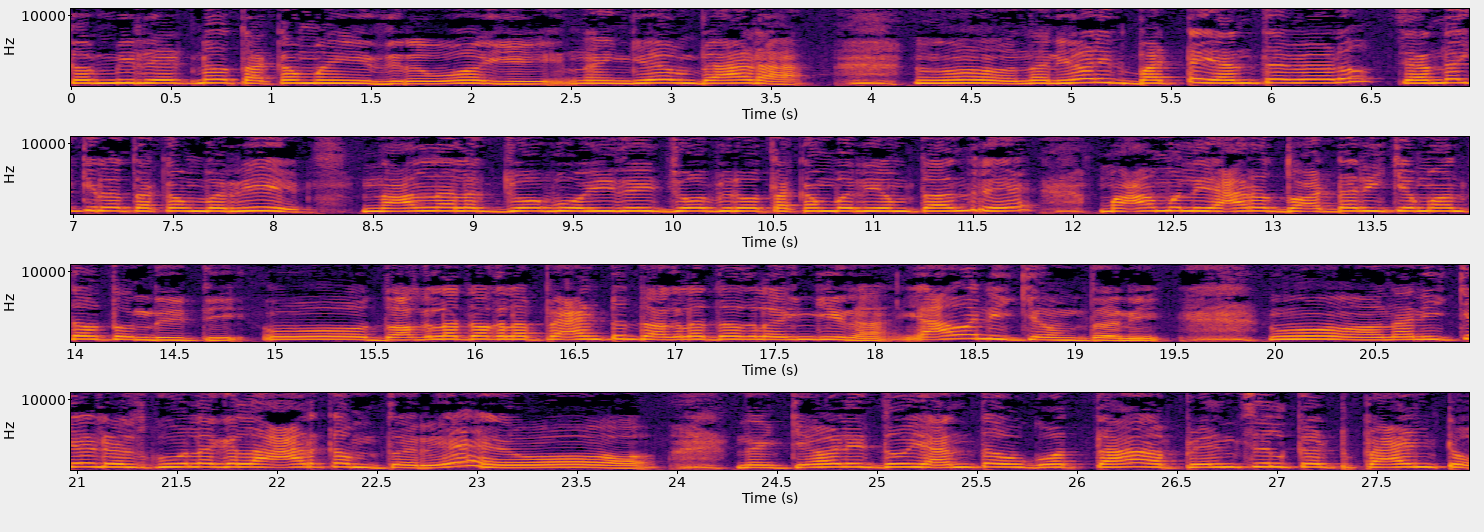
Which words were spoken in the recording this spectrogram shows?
ಕಮ್ಮಿ ರೇಟ್ನ ತಕೊಂಬಂದಿದ್ದೀರ ಹೋಗಿ ನಂಗೆ ಬೇಡ ನಾನು ಹೇಳಿದ ಬಟ್ಟೆ ಎಂತ ಹೇಳು ಚಂದಕ್ಕಿರೋ ತಕೊಂಬರ್ರಿ ನಾಲ್ ನಾಲ್ಕು ಜೋಬು ಐದೈದು ಜೋಬ್ ಇರೋ ತಕೊಂಬರ್ರಿ ಅಂತ ಅಂದ್ರೆ ಮಾಮೂಲಿ ಯಾರೋ ದೊಡ್ಡ ರೀಕೆಮ್ಮ ಅಂತ ತಂದೈತಿ ಓ ದೊಗಲ ದೊಗಲ ಪ್ಯಾಂಟ್ ದೊಗಲ ದೊಗಲ ಅಂಗಿನ ಯಾವ ನಿಕ್ಕೆ ಅಂತಾನೆ ಹ್ಞೂ ನಾನು ಇಕ್ಕೊಂಡೆ ಸ್ಕೂಲಾಗೆಲ್ಲ ಆಡ್ಕೊಂತಾರೆ ಓ ನಾನು ಕೇಳಿದ್ದು ಎಂತವು ಗೊತ್ತಾ ಪೆನ್ಸಿಲ್ ಕಟ್ ಪ್ಯಾಂಟು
